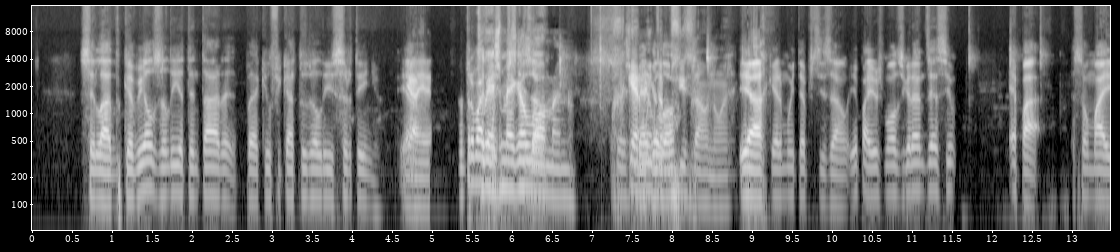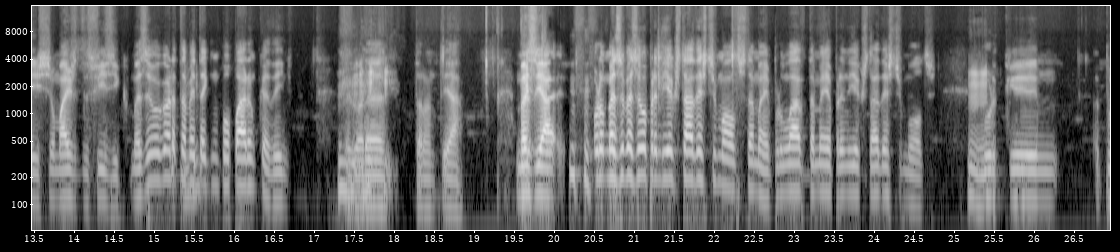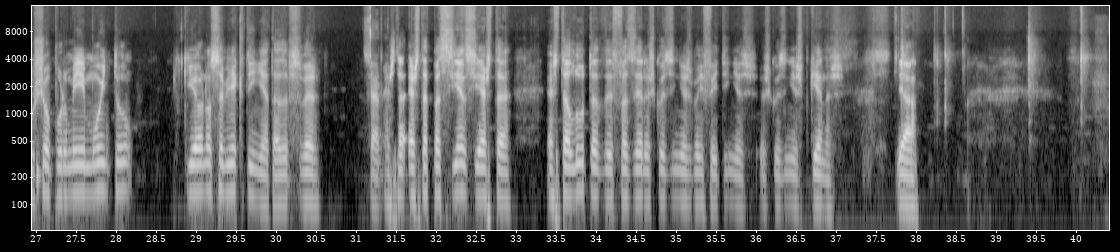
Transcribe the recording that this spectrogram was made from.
sei lá, de cabelos ali a tentar para aquilo ficar tudo ali certinho. Yeah, Yeah. yeah. É um trabalho Tu és de precisão. Requer muita Megaló. precisão, não é? Yeah, requer muita precisão. E, epá, e os moldes grandes é assim, epá, são mais, são mais de físico, mas eu agora também Uhum. tenho que me poupar um bocadinho. Agora, pronto, já. Mas, já, por- mas, mas eu aprendi a gostar destes moldes também. Por um lado, também aprendi a gostar destes moldes. Uhum. porque hum, puxou por mim muito que eu não sabia que tinha, estás a perceber? Certo. Esta, esta paciência, esta, esta luta de fazer as coisinhas bem feitinhas, as coisinhas pequenas. Yeah.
